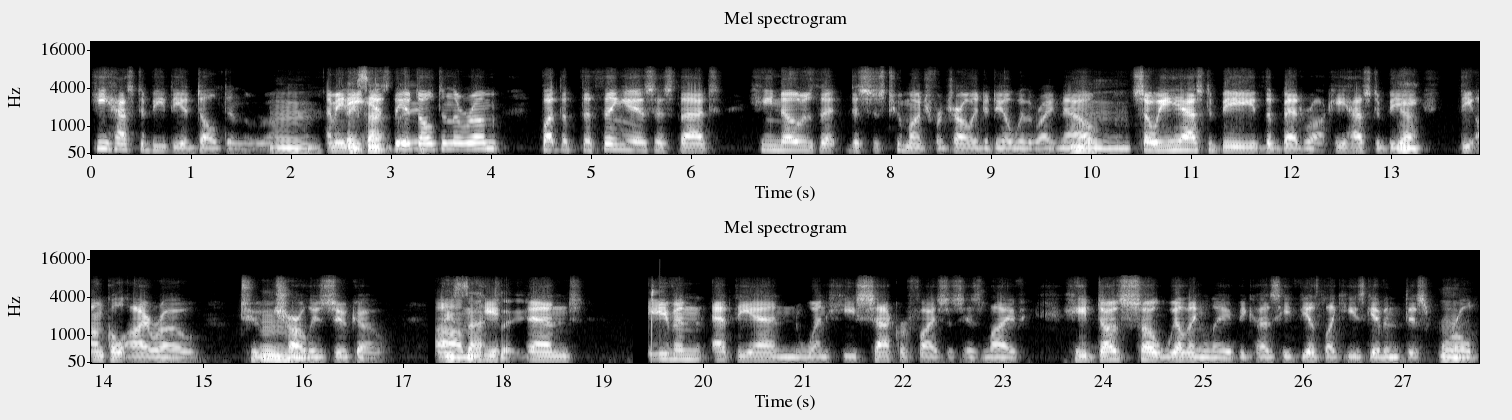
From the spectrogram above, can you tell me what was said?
he has to be the adult in the room. Mm, I mean, he is the adult in the room, but the, the thing is, is that he knows that this is too much for Charlie to deal with right now. Mm, So he has to be the bedrock. He has to be Yeah. The Uncle Iroh to Mm. Charlie Zuko. Um, he- and even at the end, when he sacrifices his life, he does so willingly because he feels like he's given this Mm. world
